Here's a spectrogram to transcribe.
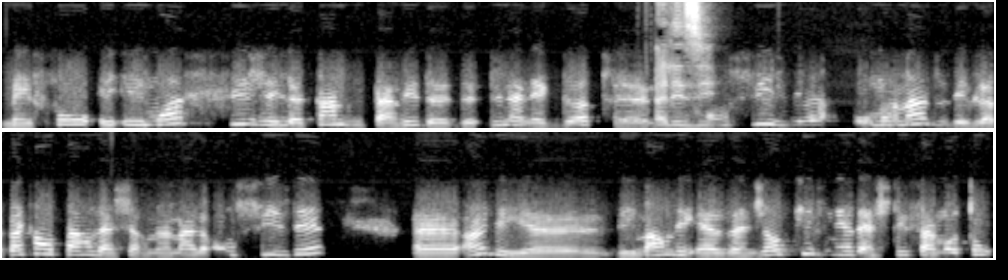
Mais faut et, moi, si j'ai le temps de vous parler d'une de, anecdote, euh, Allez-y. on suivait au moment du développement, quand on parle d'acharnement, on suivait euh, un des, euh, des membres des Hells Angels qui venait d'acheter sa moto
